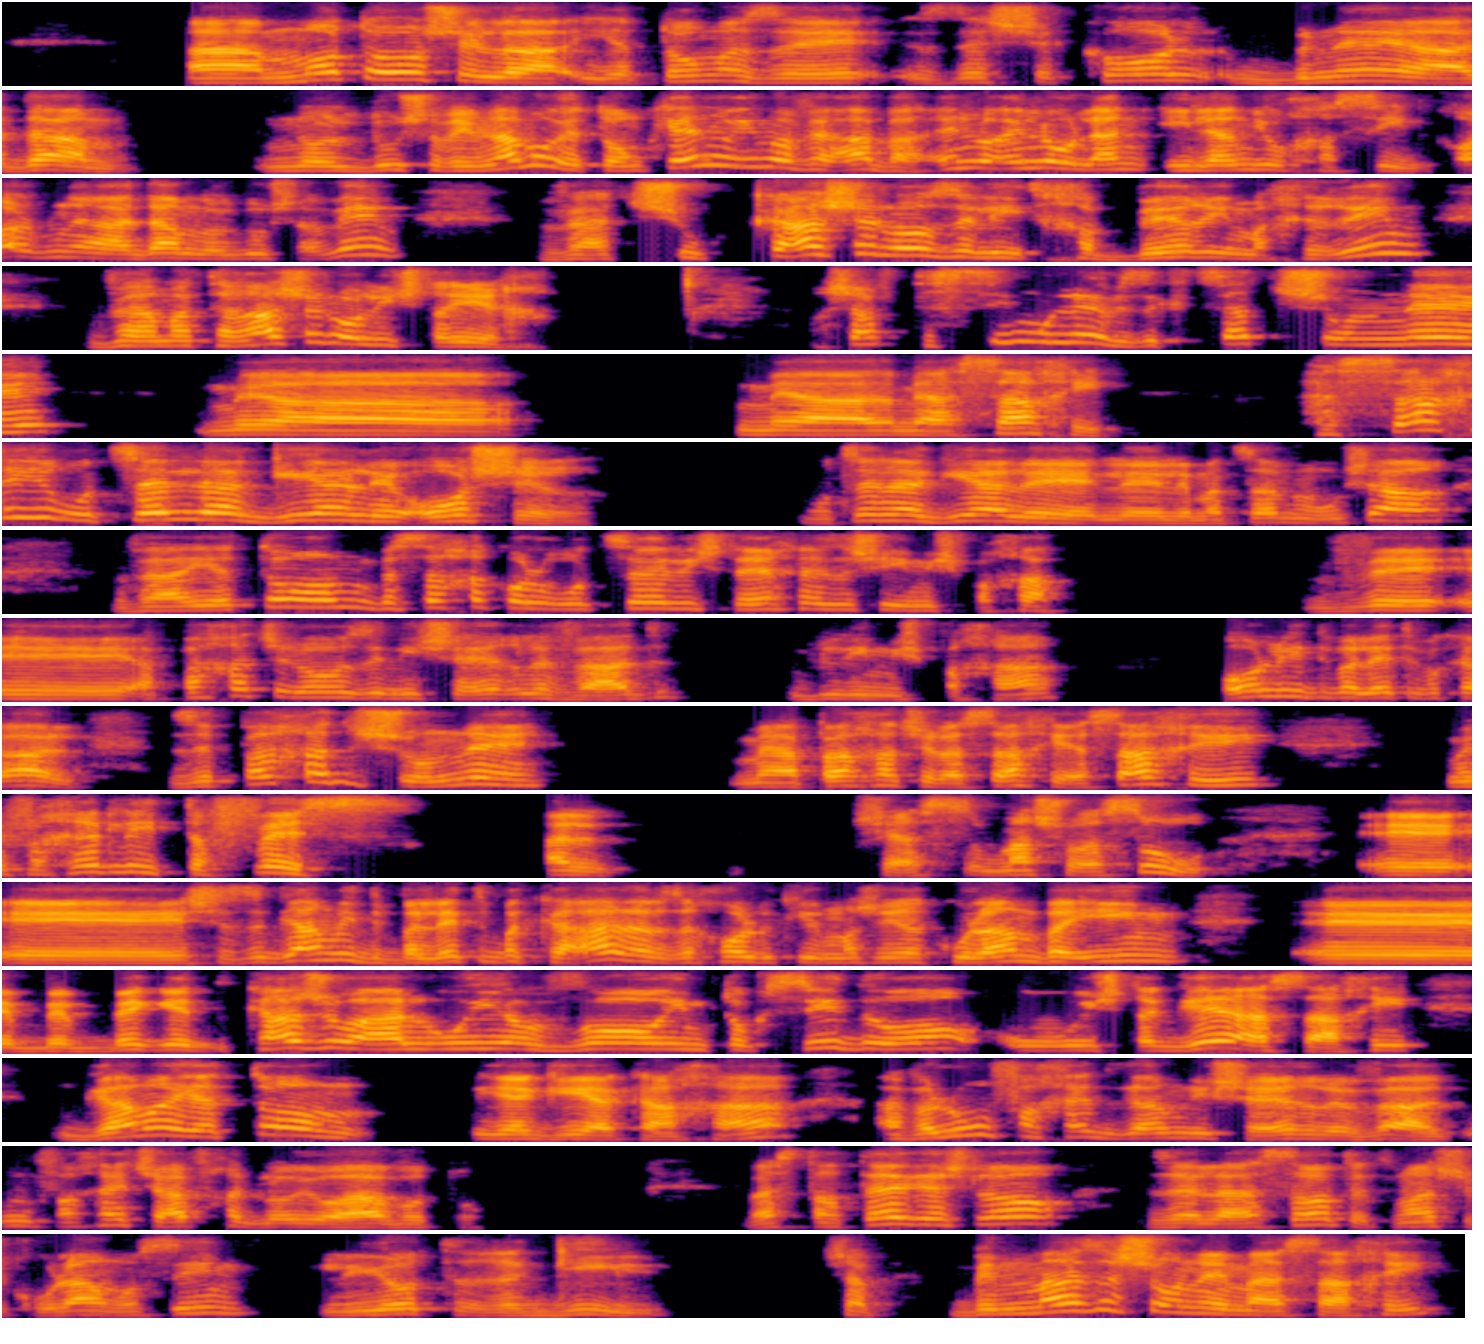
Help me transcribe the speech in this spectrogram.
המוטו של היתום הזה זה שכל בני האדם נולדו שווים. למה הוא יתום? כי אין לו אימא ואבא, אין לו, אין לו אילן, אילן יוחסין. כל בני האדם נולדו שווים, והתשוקה שלו זה להתחבר עם אחרים, והמטרה שלו להשתייך. עכשיו, תשימו לב, זה קצת שונה מה... מה... מהסאחי. הסאחי רוצה להגיע לאושר, רוצה להגיע ל... ל... למצב מאושר, והיתום בסך הכל רוצה להשתייך לאיזושהי משפחה. והפחד שלו זה להישאר לבד, בלי משפחה, או להתבלט בקהל. זה פחד שונה מהפחד של הסאחי. הסאחי מפחד להיתפס על משהו אסור, אה, אה, שזה גם להתבלט בקהל, אבל זה יכול, כאילו, מה שנקרא, כולם באים אה, בבגד קאז'ואל, הוא יבוא עם טוקסידו, הוא ישתגע, הסאחי. גם היתום יגיע ככה, אבל הוא מפחד גם להישאר לבד, הוא מפחד שאף אחד לא יאהב אותו. והאסטרטגיה שלו זה לעשות את מה שכולם עושים, להיות רגיל. עכשיו, במה זה שונה מהסאחי?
